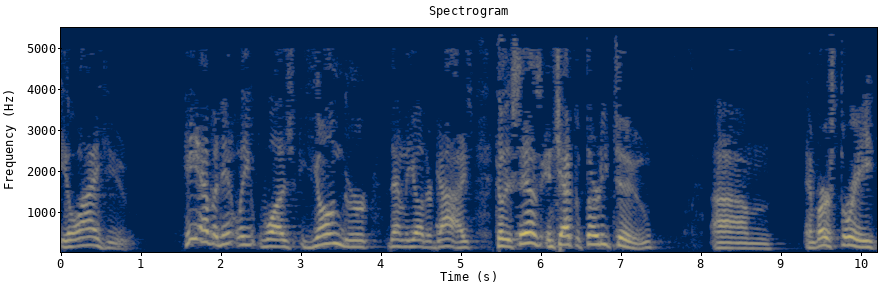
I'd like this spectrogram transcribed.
Elihu. He evidently was younger than the other guys because it says in chapter 32 um, and verse 3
